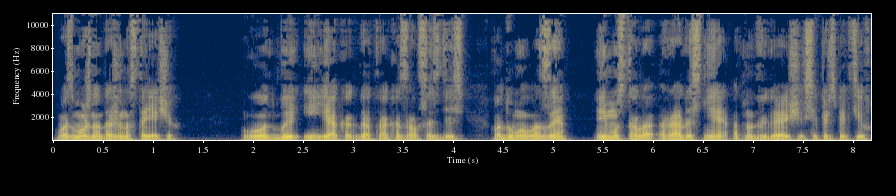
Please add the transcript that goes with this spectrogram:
возможно, даже настоящих. Вот бы и я когда-то оказался здесь, подумал Лазе, и ему стало радостнее от надвигающихся перспектив.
